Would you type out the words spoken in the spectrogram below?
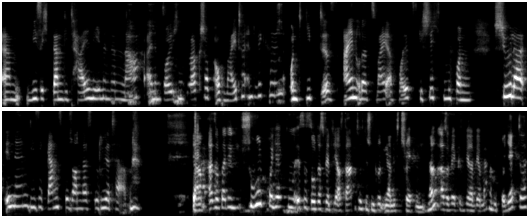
ähm, wie sich dann die Teilnehmenden nach einem solchen Workshop auch weiterentwickeln? Und gibt es ein oder zwei Erfolgsgeschichten von SchülerInnen, die Sie ganz besonders berührt haben? Ja, also bei den Schulprojekten ist es so, dass wir die aus datentechnischen Gründen ja nicht tracken. Ne? Also wir, wir, wir machen die Projekte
